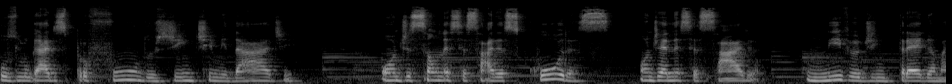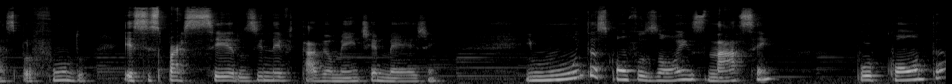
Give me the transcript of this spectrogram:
os lugares profundos de intimidade, onde são necessárias curas, onde é necessário um nível de entrega mais profundo, esses parceiros inevitavelmente emergem. E muitas confusões nascem por conta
